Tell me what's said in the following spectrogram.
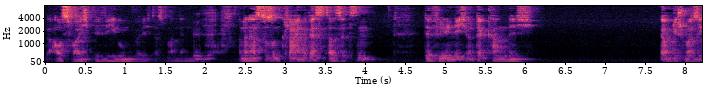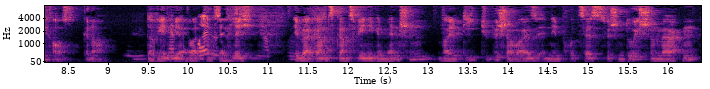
äh, Ausweichbewegungen, würde ich das mal nennen. Mhm. Und dann hast du so einen kleinen Rest da sitzen, der will nicht und der kann nicht. Ja, und die schmeiße ich raus, genau. Mhm. Da reden ja, wir aber tatsächlich über ganz, ganz wenige Menschen, weil die typischerweise in dem Prozess zwischendurch schon merken,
